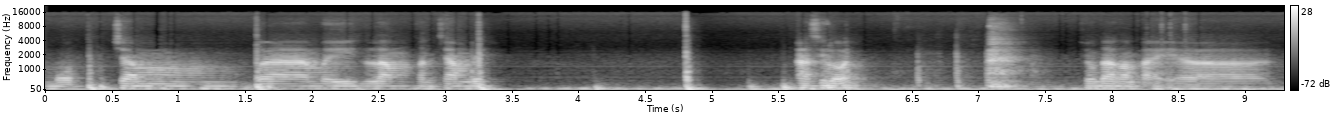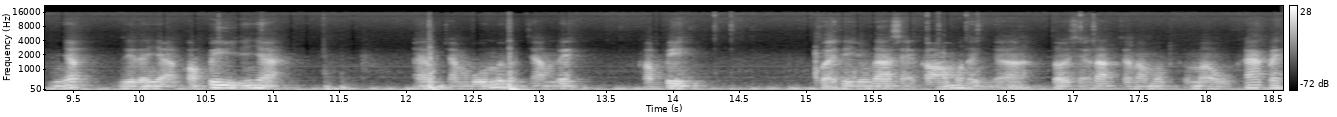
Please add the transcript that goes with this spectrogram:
135 phần trăm đi. À xin lỗi. Chúng ta còn phải à, uh, nhất gì đây nhỉ? Copy chứ nhỉ? À, 140 phần trăm đi. Copy. Vậy thì chúng ta sẽ có một hình nữa. Tôi sẽ đặt cho nó một cái màu khác đây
